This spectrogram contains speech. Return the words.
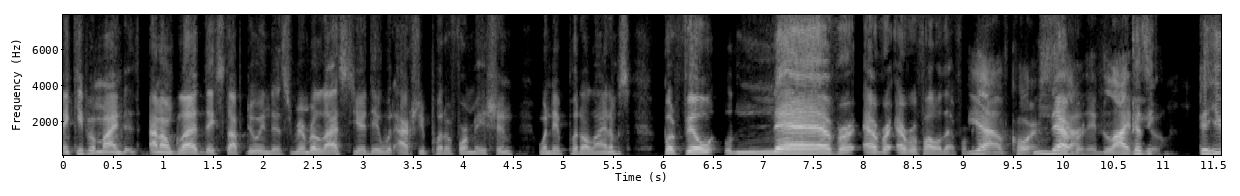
and keep in mind, and I'm glad they stopped doing this. Remember last year they would actually put a formation when they put a lineups, but Phil will never ever ever follow that formation. Yeah, of course. Never. Yeah, they'd lie to 'Cause he- you. Because he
